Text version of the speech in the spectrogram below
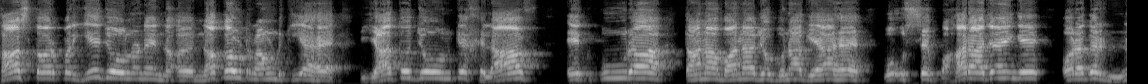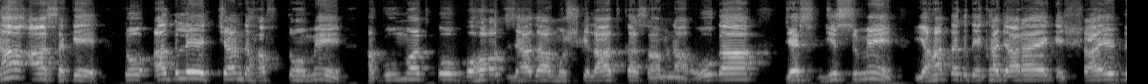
خاص طور پر یہ جو انہوں نے ناک آؤٹ راؤنڈ کیا ہے، یا تو جو ان کے خلاف ایک پورا تانا بانا جو بنا گیا ہے، وہ اس سے باہر آ جائیں گے اور اگر نہ آ سکے تو اگلے چند ہفتوں میں حکومت کو بہت زیادہ مشکلات کا سامنا ہوگا، جس جس میں یہاں تک دیکھا جا رہا ہے کہ شاید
